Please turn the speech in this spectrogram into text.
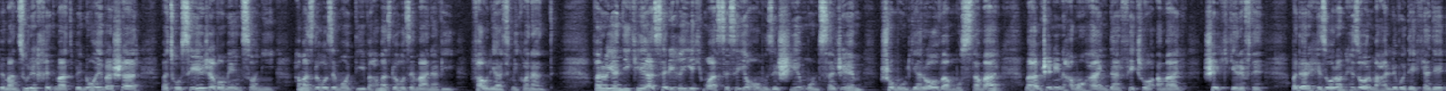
به منظور خدمت به نوع بشر و توسعه جوامع انسانی هم از لحاظ مادی و هم از لحاظ معنوی فعالیت می کنند. فرایندی که از طریق یک مؤسسه آموزشی منسجم، شمولگرا و مستمر و همچنین هماهنگ در فکر و عمل شکل گرفته و در هزاران هزار محله و دهکده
